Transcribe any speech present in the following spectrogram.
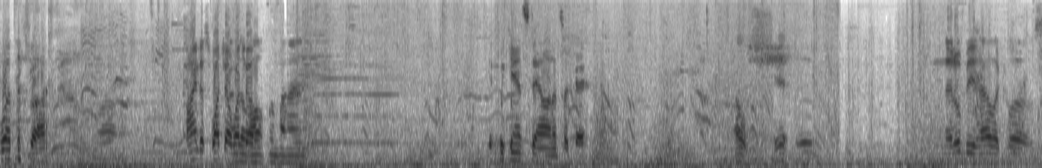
what the fuck? Behind us, watch out, watch There's out. from behind. If we can't stay on, it's okay. Oh shit. And it'll be hella close.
